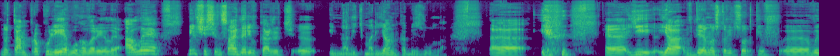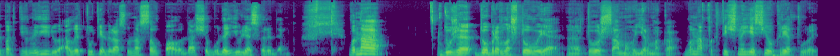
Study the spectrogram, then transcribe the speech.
ну там про Кулебу говорили, але більшість інсайдерів кажуть, е, і навіть Мар'янка Безугла. Е, і, е, їй я в 90% е, випадків не вірю, але тут якраз у нас совпало, да, що буде Юлія Свериденко. Вона дуже добре влаштовує е, того ж самого Єрмака. Вона фактично є його креатурою.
